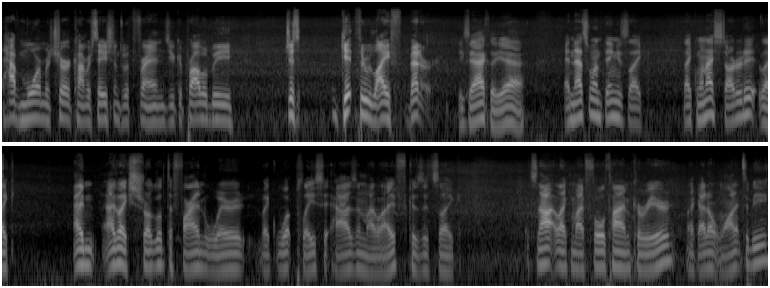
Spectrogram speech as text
have more mature conversations with friends. You could probably just get through life better. Exactly, yeah. And that's one thing is like like when I started it, like I I like struggled to find where like what place it has in my life cuz it's like it's not like my full-time career. Like I don't want it to be.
